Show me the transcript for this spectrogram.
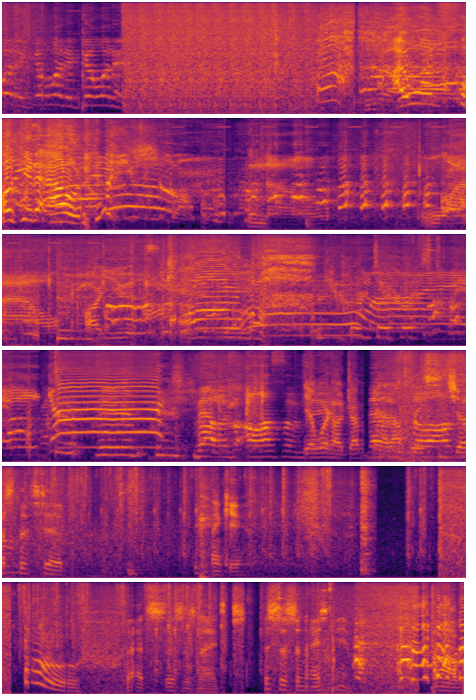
win it, go win it, go win it. I want fucking out. No. Wow. Are you? Oh my god! That was awesome. Yo, dude. Warthog, drop that that was out, so please. awesome. Just the tip. Thank you. Ooh, that's this is nice. This is a nice game. oh, we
